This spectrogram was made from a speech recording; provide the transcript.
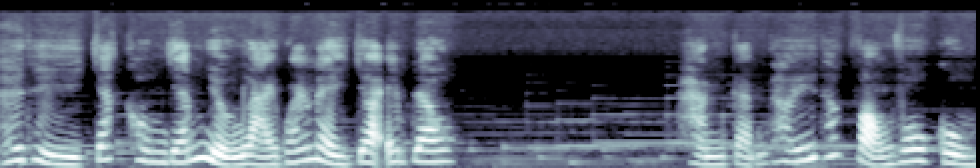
Thế thì chắc không dám nhượng lại quán này cho em đâu. Hạnh cảm thấy thất vọng vô cùng.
